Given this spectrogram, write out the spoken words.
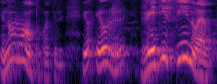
Eu não rompo com a teologia. Eu, eu redefino ela.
